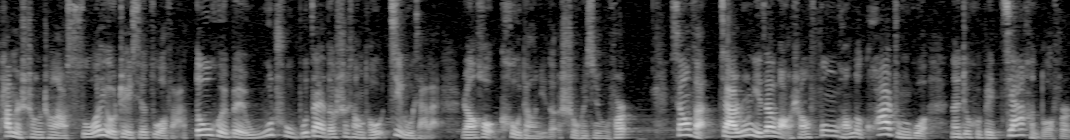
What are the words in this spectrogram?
他们声称啊，所有这些做法都会被无处不在的摄像头记录下来，然后扣掉你的社会信用分。相反，假如你在网上疯狂的夸中国，那就会被加很多分。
